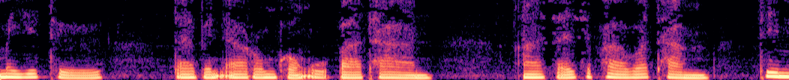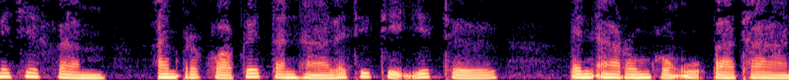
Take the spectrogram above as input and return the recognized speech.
ไม่ยึดถือ แต่เป็นอารมณ์ของอุปาทาน อาศัยสภาวธรรมที่ไม่ใช่กรรมอันประกอบด้วยตัณหาและทิฏฐิยึดถือ เป็นอารมณ์ของอุปาทาน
